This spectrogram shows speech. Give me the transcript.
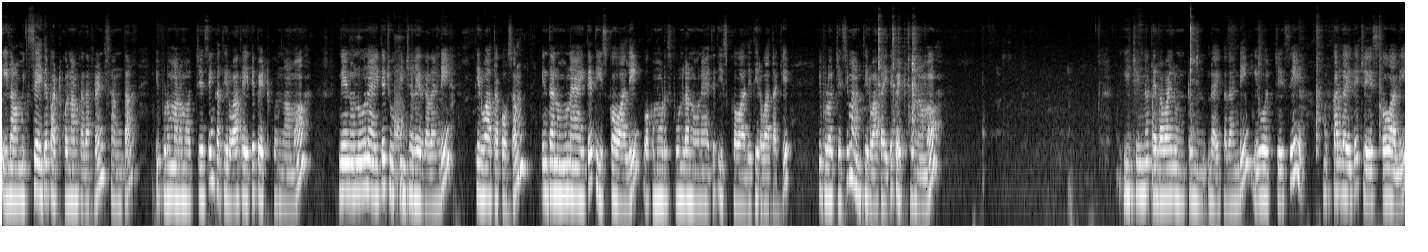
ఇలా మిక్సీ అయితే పట్టుకున్నాం కదా ఫ్రెండ్స్ అంతా. ఇప్పుడు మనం వచ్చేసి ఇంకా తిరువాత అయితే పెట్టుకుందాము. నేను నూనె అయితే చూపించలేదు కదండి తిరువాత కోసం. ఇంత నూనె అయితే తీసుకోవాలి. ఒక మూడు స్పూన్ల నూనె అయితే తీసుకోవాలి తిరువాతకి. ఇప్పుడు వచ్చేసి మనం తిరువాత అయితే పెట్టుకున్నాము. ఈ చిన్న తెల్లవాయలు ఉంటున్నాయి కదండి. ఇవి వచ్చేసి ముక్కలుగా అయితే చేసుకోవాలి.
